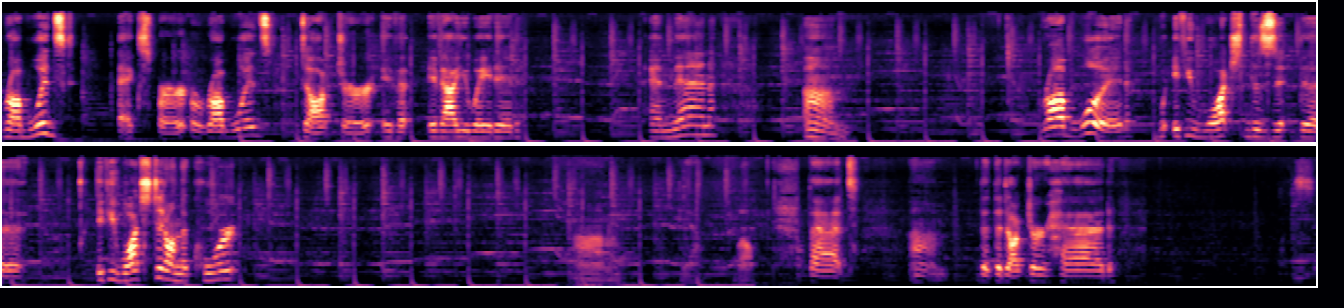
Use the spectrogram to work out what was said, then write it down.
rob wood's expert or rob wood's doctor ev- evaluated. And then um, Rob Wood, if you watched the the if you watched it on the court, um, yeah, well, that um, that the doctor had. Let's see.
